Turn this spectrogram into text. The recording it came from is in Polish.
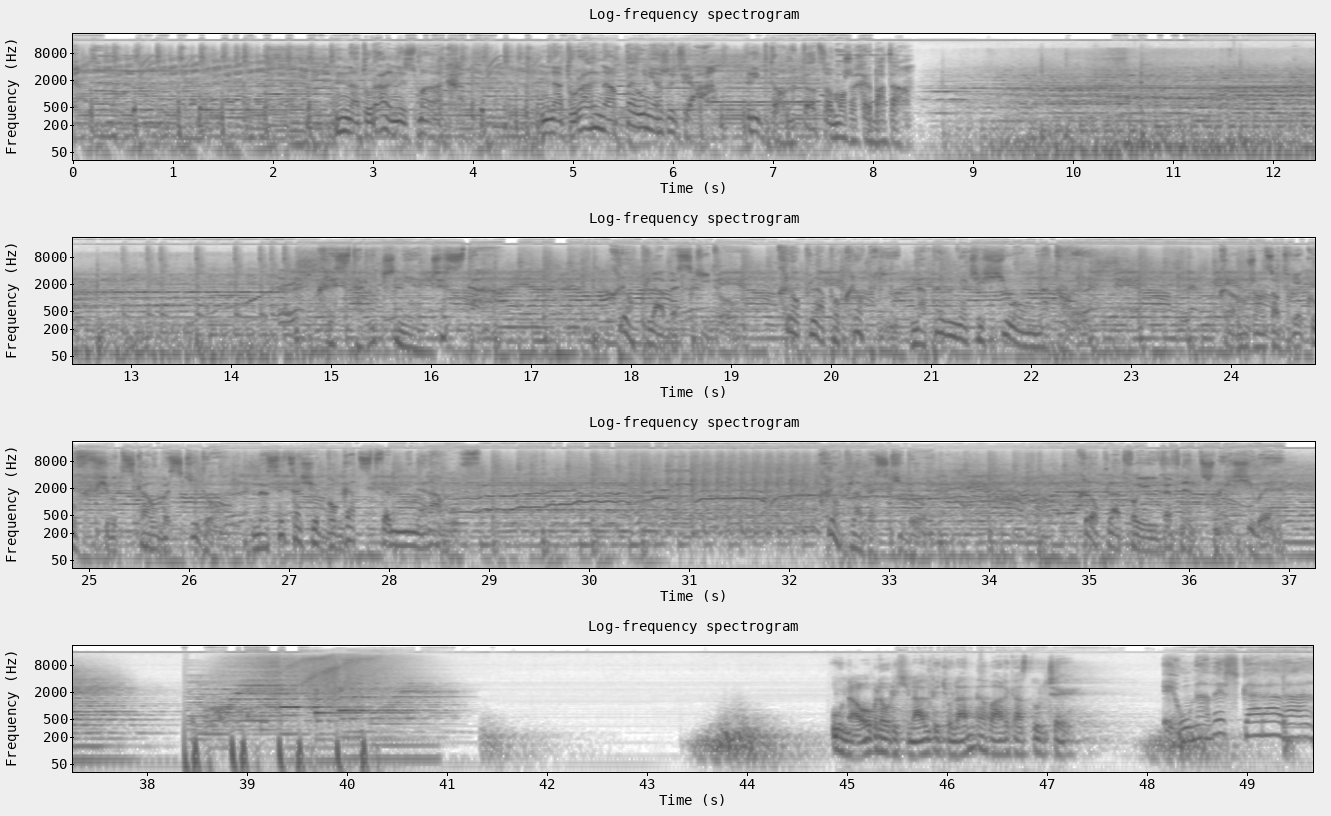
Naturalny smak. Naturalna pełnia życia. Lipton, to co może herbata. Krystalicznie czysta. Kropla Beskidu. Kropla po kropli napełnia cię siłą natury. Krążąc od wieków wśród skał Beskidu, nasyca się bogactwem minerałów. Kropla Beskidu. Kropla twojej wewnętrznej siły. Obra original de Yolanda Vargas Dulce. Es una descarada.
